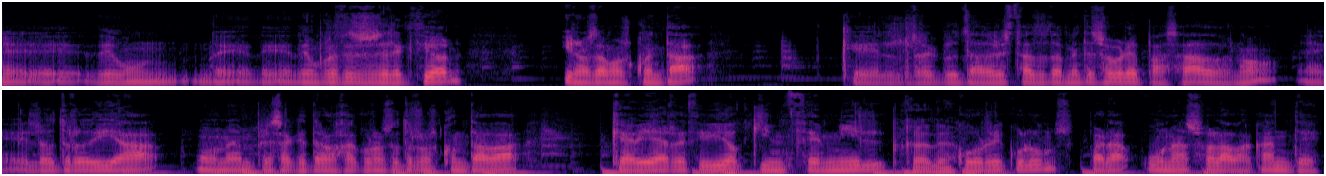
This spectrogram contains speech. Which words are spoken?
eh, de, un, de un proceso de selección y nos damos cuenta que el reclutador está totalmente sobrepasado, ¿no? Eh, el otro día una empresa que trabaja con nosotros nos contaba que había recibido 15.000 currículums para una sola vacante.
